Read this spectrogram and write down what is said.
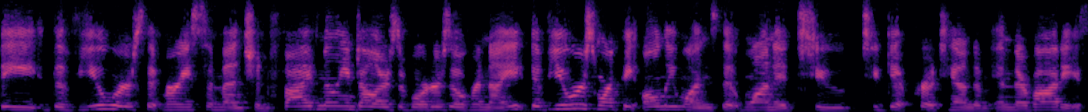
the the viewers that marisa mentioned five million dollars of orders overnight the viewers weren't the only ones that wanted to to get protandim in their bodies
